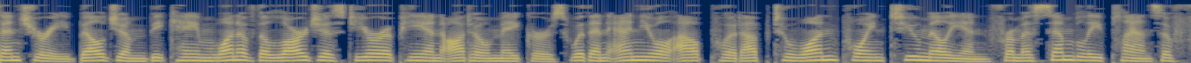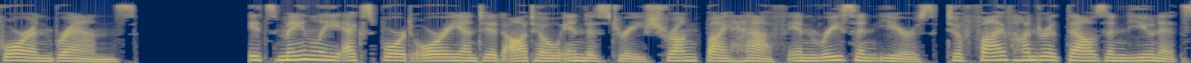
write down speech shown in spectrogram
century Belgium became one of the largest European auto makers with an annual output up to 1.2 million from assembly plants of foreign brands. Its mainly export-oriented auto industry shrunk by half in recent years to 500,000 units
